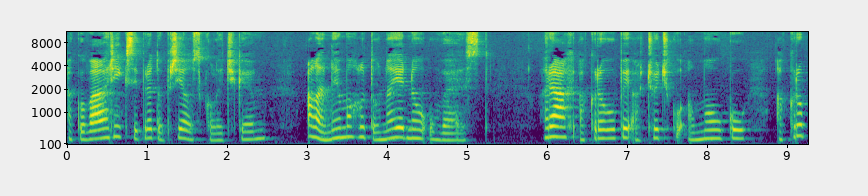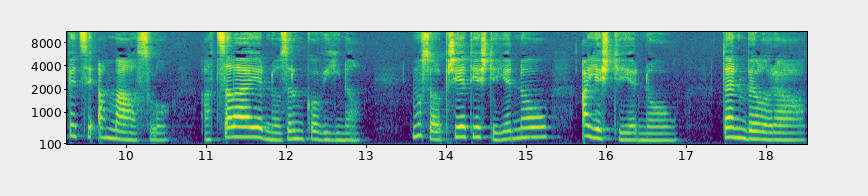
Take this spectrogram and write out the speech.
A kovářík si proto přijel s kolečkem, ale nemohl to najednou uvést. Hrách a kroupy a čočku a mouku a krupici a máslo a celé jedno zrnko vína. Musel přijet ještě jednou a ještě jednou. Ten byl rád,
